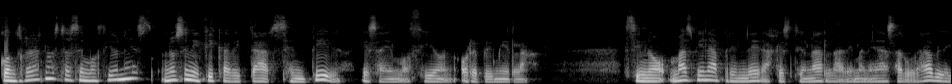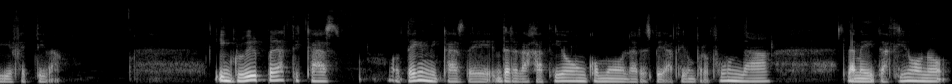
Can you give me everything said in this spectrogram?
Controlar nuestras emociones no significa evitar sentir esa emoción o reprimirla, sino más bien aprender a gestionarla de manera saludable y efectiva. Incluir prácticas o técnicas de, relajación como la respiración profunda, la meditación o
